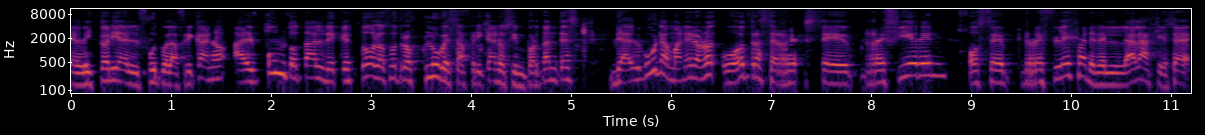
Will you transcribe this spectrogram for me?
en la historia del fútbol africano, al punto tal de que todos los otros clubes africanos importantes, de alguna manera u otra, se, se refieren o se reflejan en el O sea,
